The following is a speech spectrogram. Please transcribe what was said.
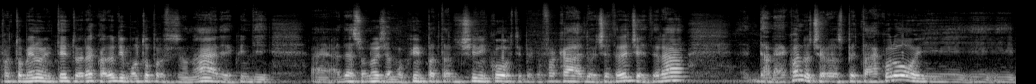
quantomeno l'intento era quello di molto professionale, quindi eh, adesso noi siamo qui in pantaloncini corti perché fa caldo, eccetera, eccetera. Da me quando c'era lo spettacolo i, i,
